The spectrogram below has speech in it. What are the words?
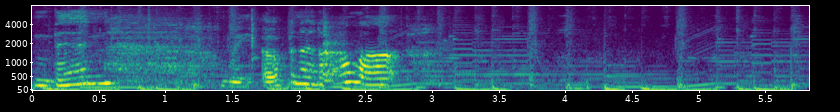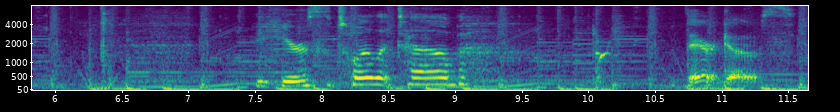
And then we open it all up. Here's the toilet tab. There it goes.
